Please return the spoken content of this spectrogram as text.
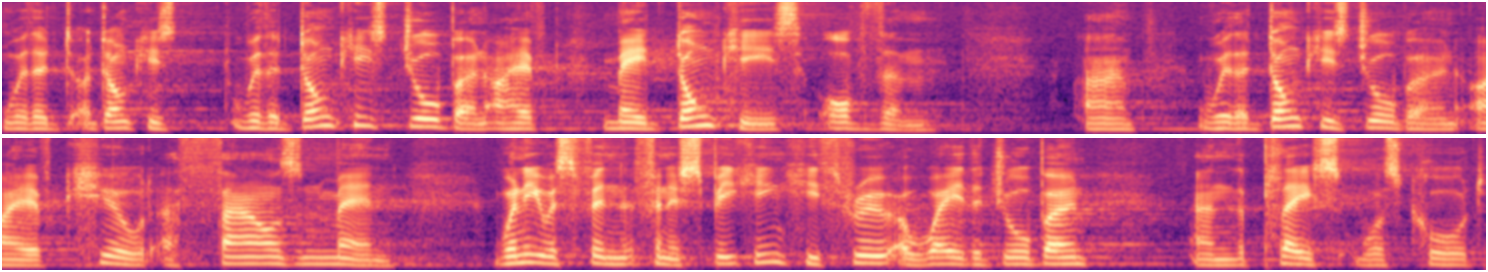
with a, donkey's, with a donkey's jawbone, I have made donkeys of them. Um, with a donkey's jawbone, I have killed a thousand men. When he was fin- finished speaking, he threw away the jawbone, and the place was called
